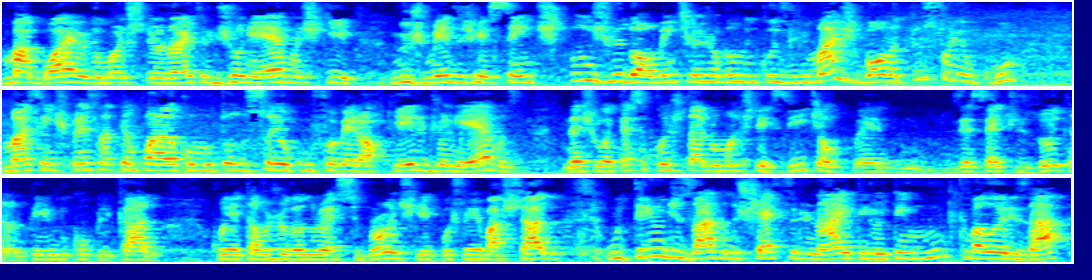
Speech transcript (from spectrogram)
Maguire do Manchester United, Johnny Evans, que nos meses recentes, individualmente, vem jogando inclusive mais bola que o Sonhoku. Mas se a gente pensa na temporada como um todo, Sonhoku foi melhor que ele, Johnny Evans, né? Chegou até essa quantidade no Manchester City, é, 17, 18, né, um período complicado quando ele estava jogando no West Bromwich, que depois foi rebaixado. O trio de zaga do Sheffield United eu tenho muito que valorizar,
